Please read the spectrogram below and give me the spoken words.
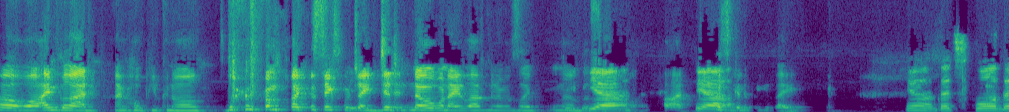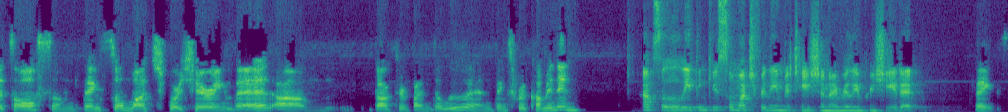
Oh well, I'm glad. I hope you can all learn from my mistakes, which I didn't know when I left, and I was like, no, yeah, yeah, it's gonna be like. Yeah, that's well, that's awesome. Thanks so much for sharing that, um, Dr. Vanderloo, and thanks for coming in. Absolutely. Thank you so much for the invitation. I really appreciate it. Thanks.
